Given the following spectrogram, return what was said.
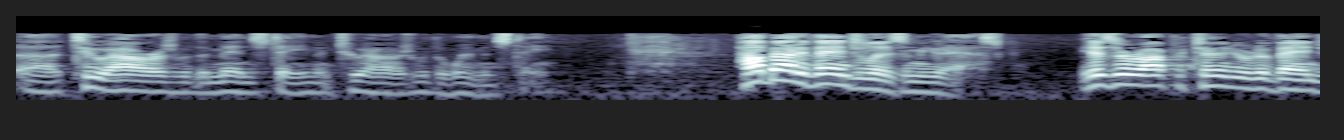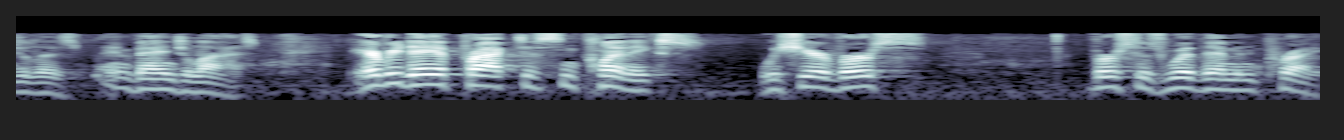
uh, two hours with the men's team and two hours with the women's team. How about evangelism, you ask? Is there opportunity to evangelize? evangelize? Every day of practice and clinics, we share verse, verses with them and pray.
